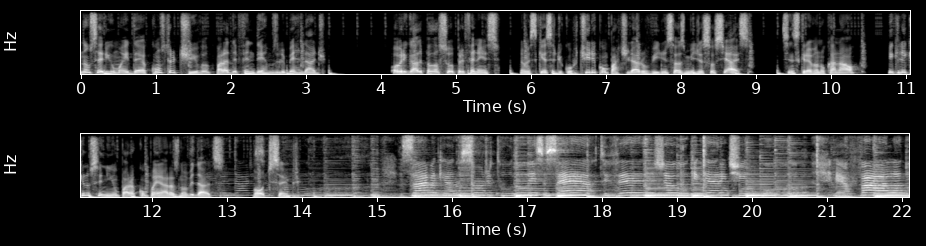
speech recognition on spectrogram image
Não seria uma ideia construtiva para defendermos liberdade. Obrigado pela sua preferência. Não esqueça de curtir e compartilhar o vídeo em suas mídias sociais se inscreva no canal e clique no sininho para acompanhar as novidades. Volte sempre! Saiba que a noção de tudo isso é certo e veja o que querem te. A fala do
